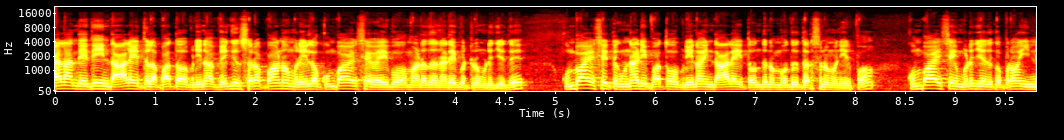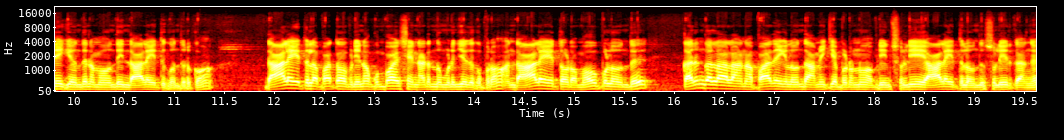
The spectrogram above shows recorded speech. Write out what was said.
ஏழாம் தேதி இந்த ஆலயத்தில் பார்த்தோம் அப்படின்னா வெகு சிறப்பான முறையில் கும்பாபிஷேக வைபவமானது நடைபெற்று முடிஞ்சது. கும்பாபிஷேகத்துக்கு முன்னாடி பார்த்தோம் அப்படின்னா இந்த ஆலயத்தை வந்து நம்ம வந்து தரிசனம் பண்ணியிருப்போம். கும்பாபிஷேகம் முடிஞ்சதுக்கப்புறம் இன்றைக்கி வந்து நம்ம வந்து இந்த ஆலயத்துக்கு வந்திருக்கோம். இந்த ஆலயத்தில் பார்த்தோம் அப்படின்னா கும்பாபிஷேகம் நடந்து முடிஞ்சதுக்கப்புறம் அந்த ஆலயத்தோட முகப்பில் வந்து கருங்கல்லாலான பாதைகள் வந்து அமைக்கப்படணும் அப்படின்னு சொல்லி ஆலயத்தில் வந்து சொல்லியிருக்காங்க.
